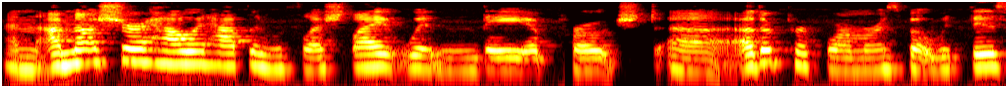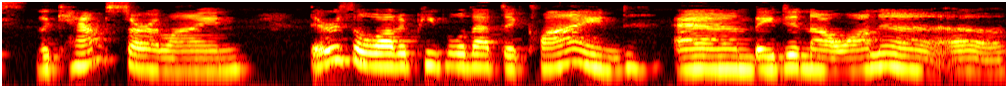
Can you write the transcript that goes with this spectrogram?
And I'm not sure how it happened with Fleshlight when they approached uh, other performers, but with this, the cam star line, there's a lot of people that declined and they did not want to, uh,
